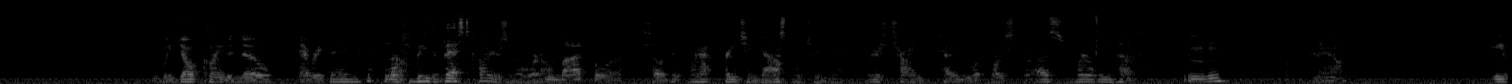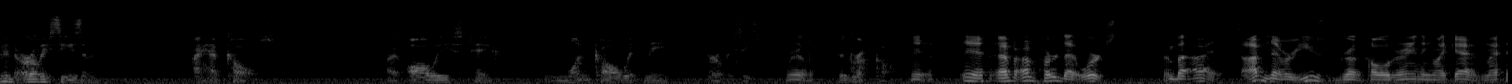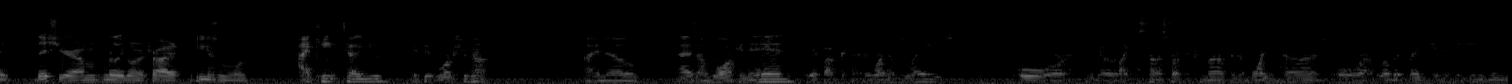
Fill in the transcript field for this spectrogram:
We don't claim to know everything No. or to be the best hunters in the world. By four. So that we're not preaching gospel to you. We're just trying to tell you what works for us where we hunt. Mm-hmm. Now, even in the early season, I have calls. I always take one call with me early season, Really. the grunt call. Yeah. Yeah. I've, I've heard that works, but I I've never used grunt calls or anything like that, and I think this year I'm really going to try using one. I can't tell you if it works or not. I know as I'm walking in, if I'm kind of running late, or you know, like the sun's starting to come up in a morning hunt, or I'm a little bit late getting in the evening,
